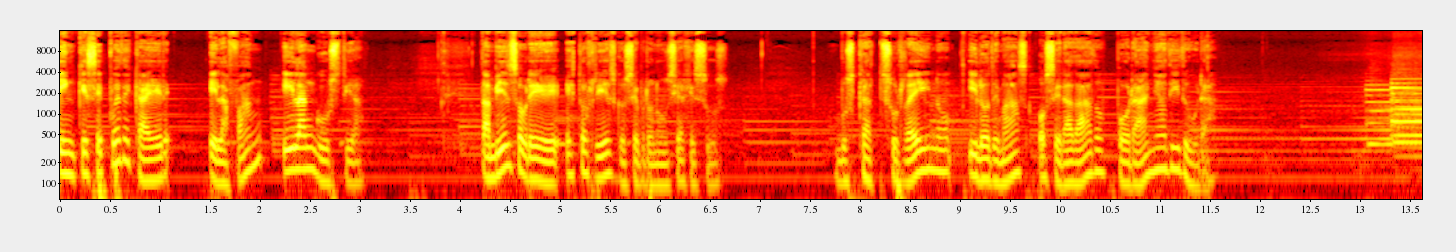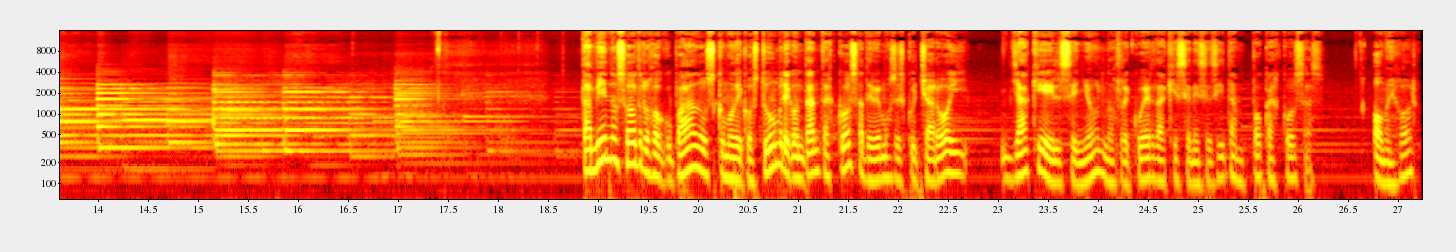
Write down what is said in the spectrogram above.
en que se puede caer el afán y la angustia. También sobre estos riesgos se pronuncia Jesús. Buscad su reino y lo demás os será dado por añadidura. También nosotros, ocupados como de costumbre con tantas cosas, debemos escuchar hoy, ya que el Señor nos recuerda que se necesitan pocas cosas, o mejor,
